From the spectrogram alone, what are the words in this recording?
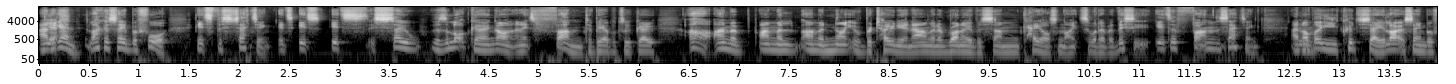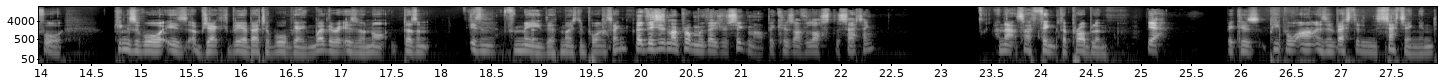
And Yes. again, like I said before, it's the setting. It's, it's, it's, it's so, there's a lot going on, and it's fun to be able to go, ah, I'm a, I'm a, I'm a knight of Bretonnia now, I'm going to run over some chaos knights or whatever. This is, it's a fun setting. And although you could say, like I was saying before, Kings of War is objectively a better war game, whether it is or not, doesn't, isn't for me the most important thing. But this is my problem with Age of Sigmar because I've lost the setting. And that's, I think, the problem. Yeah. Because people aren't as invested in the setting, and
